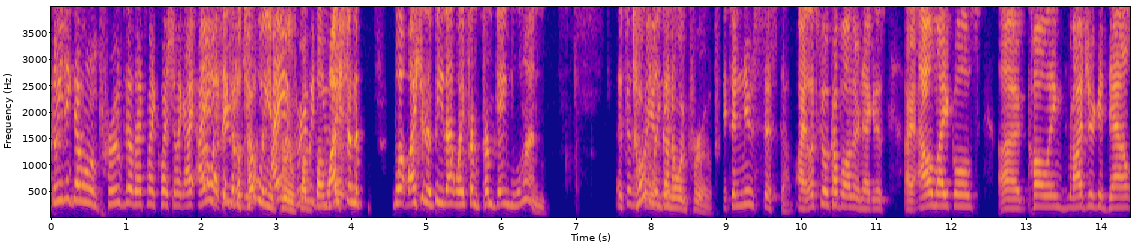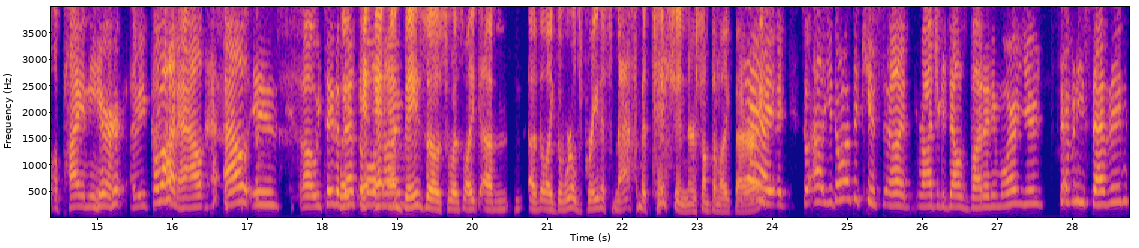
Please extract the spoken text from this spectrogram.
don't you think that will improve though? That's my question. Like, I, I, oh, I think it'll totally you. improve. But, but why that... shouldn't it? Well, why shouldn't it be that way from from game one? It's totally it's going to improve. It's a new system. All right, let's go a couple other negatives. All right, Al Michaels uh, calling Roger Goodell a pioneer. I mean, come on, Al. Al is uh, we say the Wait, best of and, all time. And Bezos was like um uh, like the world's greatest mathematician or something like that, yeah, right? So Al, you don't have to kiss uh, Roger Goodell's butt anymore. You're 77.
